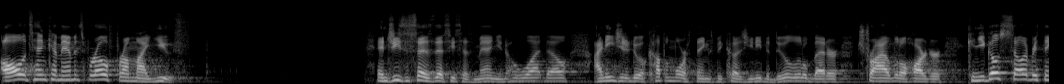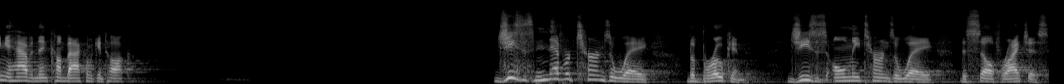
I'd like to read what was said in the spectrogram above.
all the Ten Commandments, bro, from my youth. And Jesus says this He says, Man, you know what, though? I need you to do a couple more things because you need to do a little better, try a little harder. Can you go sell everything you have and then come back and we can talk? Jesus never turns away the broken Jesus only turns away the self righteous.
